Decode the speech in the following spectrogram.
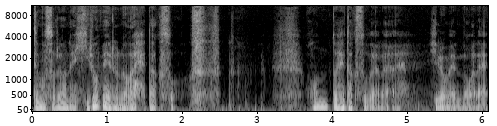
でもそれをね広めるのが下手くそ。ほんと下手くそだよね広めるのがね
